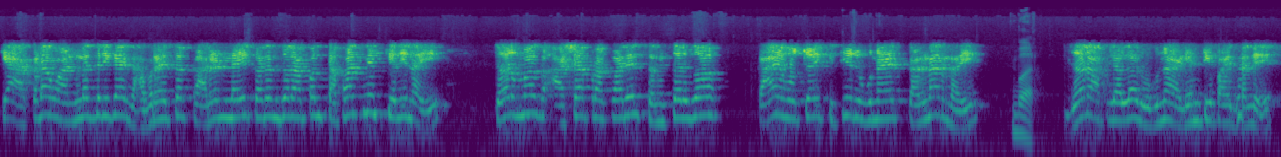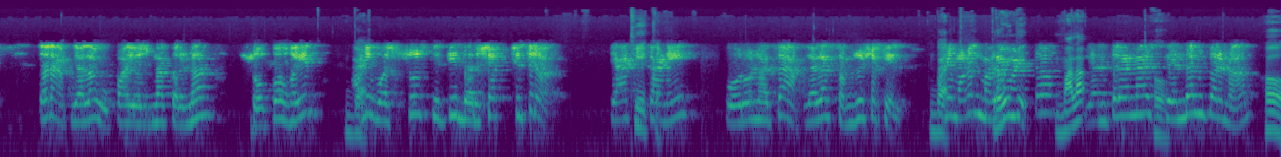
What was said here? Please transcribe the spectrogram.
की आकडा वाढला तरी काय घाबरायचं कारण नाही कारण जर आपण तपासणीच केली नाही तर मग अशा प्रकारे संसर्ग काय होतोय किती रुग्ण आहेत कळणार नाही. बर. जर आपल्याला रुग्ण आयडेंटिफाय झाले तर आपल्याला उपाययोजना करणं सोपं होईल. आणि वस्तुस्थिती दर्शक चित्र त्या. ठिकाणी कोरोनाचं आपल्याला समजू शकेल. आणि म्हणून मला वाटतं यंत्रणा हो. स्ट्रेंथन करणं हो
